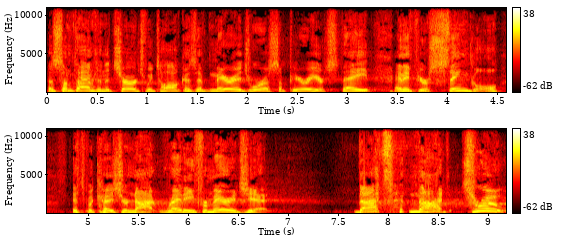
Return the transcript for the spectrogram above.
that sometimes in the church we talk as if marriage were a superior state, and if you're single, it's because you're not ready for marriage yet. That's not true.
